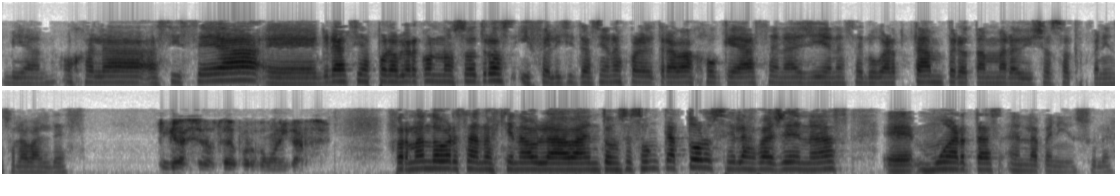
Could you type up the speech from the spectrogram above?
Bien, ojalá así sea. Eh, gracias por hablar con nosotros y felicitaciones por el trabajo que hacen allí en ese lugar tan pero tan maravilloso que es Península Valdés. Gracias a ustedes por comunicarse. Fernando Bersano es quien hablaba. Entonces son 14 las ballenas eh, muertas en la península.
